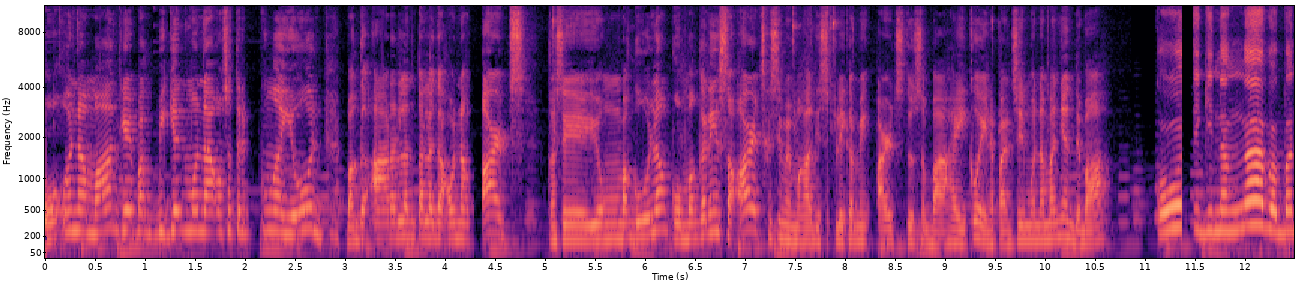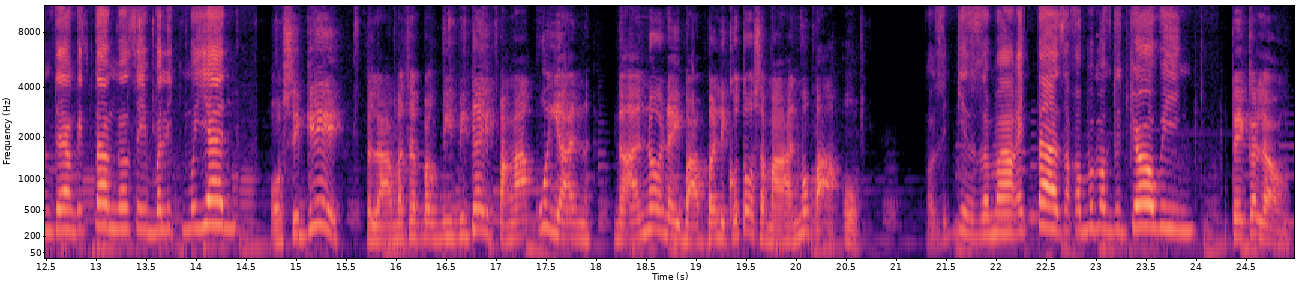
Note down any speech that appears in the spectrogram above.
Oo naman, kaya pagbigyan mo na ako sa trip ko ngayon. Mag-aaral lang talaga ako ng arts. Kasi yung magulang ko magaling sa arts kasi may mga display kaming arts doon sa bahay ko eh. Napansin mo naman yun, di ba? Ko, sige na nga. Babantayan kita hanggang sa ibalik mo yan. O sige, salamat sa pagbibigay. Pangako yan na ano, na ibabalik ko to. Samahan mo pa ako. O sige, sasama kita. Saka ba magda-drawing? Teka lang,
